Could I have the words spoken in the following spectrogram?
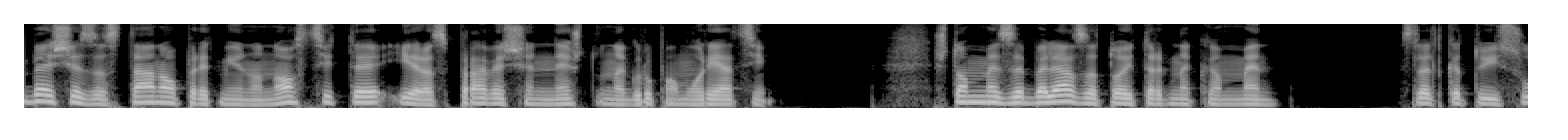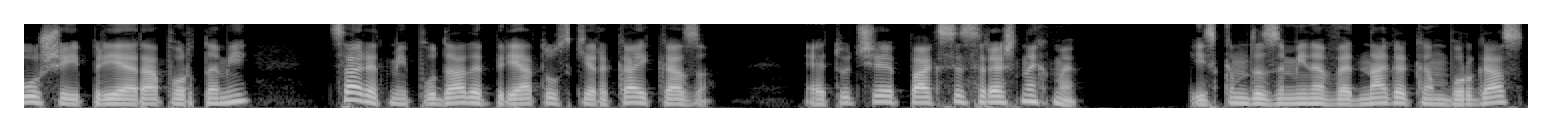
беше застанал пред миноносците и разправяше нещо на група моряци. Щом ме забеляза, той тръгна към мен. След като изслуша и прие рапорта ми, царят ми подаде приятелски ръка и каза «Ето, че пак се срещнахме. Искам да замина веднага към Бургас,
